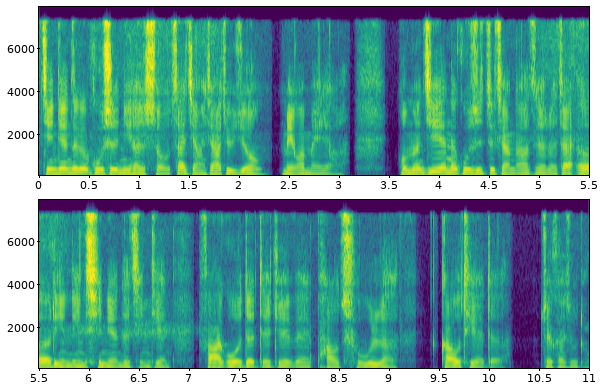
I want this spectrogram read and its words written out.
今天这个故事你很熟，再讲下去就没完没了了。我们今天的故事就讲到这了。在二零零七年的今天，法国的 d j v 跑出了高铁的最快速度。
